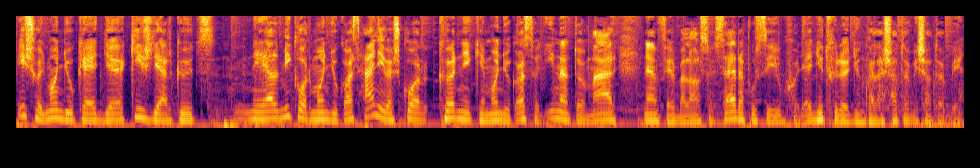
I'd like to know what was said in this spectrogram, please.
és hogy mondjuk egy kisgyerkőcnél mikor mondjuk azt, hány éves kor környékén mondjuk azt, hogy innentől már nem fér bele az, hogy szájrapuszijuk, hogy együtt fürödjünk vele, stb. stb.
